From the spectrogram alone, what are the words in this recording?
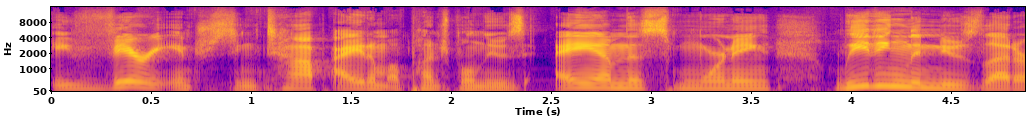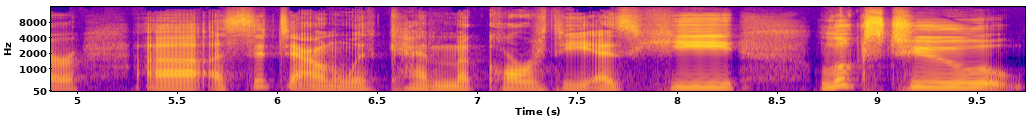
a very interesting top item of Punchbowl News AM this morning, leading the newsletter, uh, a sit down with Kevin McCarthy as he looks to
